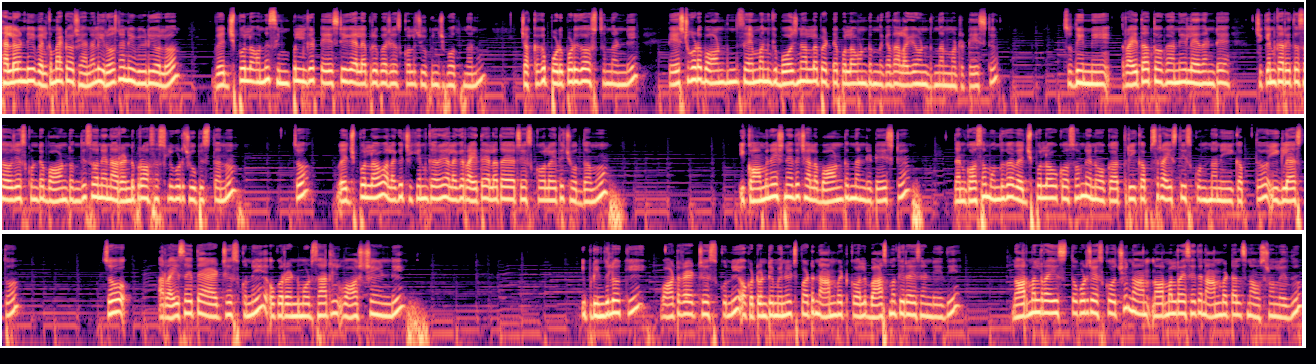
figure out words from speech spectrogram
Hello అండి welcome back to our channel. ఈరోజు నేను ఈ వీడియోలో వెజ్ పులావ్ని సింపుల్గా టేస్టీగా ఎలా ప్రిపేర్ చేసుకోవాలో చూపించబోతున్నాను. చక్కగా పొడి పొడిగా వస్తుందండి. టేస్ట్ కూడా బాగుంటుంది. సేమ్ మనకి భోజనాల్లో పెట్టే పులావ్ ఉంటుంది కదా అలాగే ఉంటుంది అనమాట టేస్ట్. సో దీన్ని రైతాతో కానీ లేదంటే చికెన్ కర్రీతో సర్వ్ చేసుకుంటే బాగుంటుంది. సో నేను ఆ రెండు ప్రాసెస్లు కూడా చూపిస్తాను. సో వెజ్ పులావ్ అలాగే చికెన్ కర్రీ అలాగే రైతా ఎలా తయారు చేసుకోవాలో అయితే చూద్దాము. ఈ కాంబినేషన్ అయితే చాలా బాగుంటుందండి టేస్ట్. దానికోసం ముందుగా వెజ్ పులావ్ కోసం నేను ఒక త్రీ కప్స్ రైస్ తీసుకుంటున్నాను ఈ కప్తో ఈ గ్లాస్తో. సో ఆ రైస్ అయితే యాడ్ చేసుకుని ఒక రెండు మూడు సార్లు వాష్ చేయండి. ఇప్పుడు ఇందులోకి వాటర్ యాడ్ చేసుకుని ఒక ట్వంటీ మినిట్స్ పాటు నానబెట్టుకోవాలి. బాస్మతి రైస్ అండి ఇది. నార్మల్ రైస్తో కూడా చేసుకోవచ్చు. నాన్ నార్మల్ రైస్ అయితే నానబెట్టాల్సిన అవసరం లేదు.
